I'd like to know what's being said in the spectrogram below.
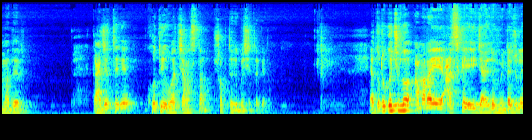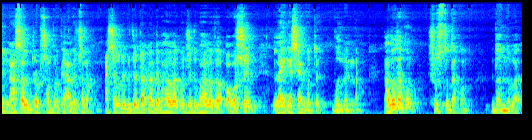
আমাদের কাজের থেকে ক্ষতি হওয়ার চান্সটা সব থেকে বেশি থাকে। এতটুকু ছিল আমার এই আজকে এই জাইলো মেটাজুলিন নাসাল ড্রপ সম্পর্কে আলোচনা। আশা করি ভিডিওটা আপনাদের ভালো লাগবে। যদি ভালো লাগে অবশ্যই লাইক আর শেয়ার করতে ভুলবেন না। ভালো থাকুন, সুস্থ থাকুন। ধন্যবাদ।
